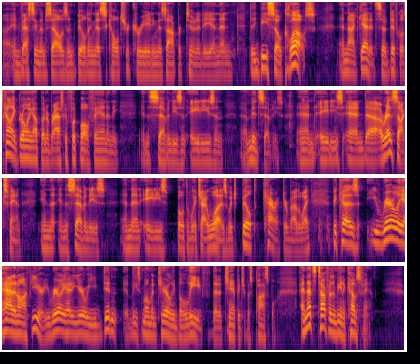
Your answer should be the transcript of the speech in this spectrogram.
uh, investing themselves in building this culture, creating this opportunity, and then to be so close and not get it so difficult. It's kind of like growing up a Nebraska football fan in the in the 70s and 80s and uh, mid 70s and 80s, and uh, a Red Sox fan in the in the 70s and then 80s, both of which I was, which built character, by the way, because you rarely had an off year. You rarely had a year where you didn't, at least momentarily, believe that a championship was possible. And that's tougher than being a Cubs fan,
